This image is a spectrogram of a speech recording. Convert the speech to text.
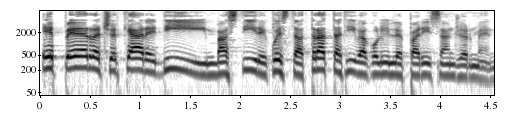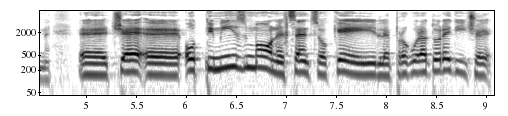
e per cercare di imbastire questa trattativa con il Paris Saint Germain. c'è ottimismo nel senso che il procuratore dice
